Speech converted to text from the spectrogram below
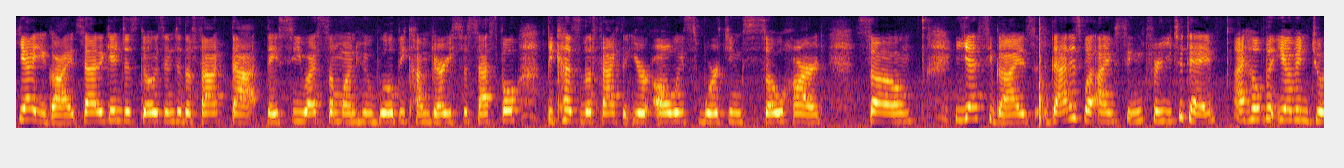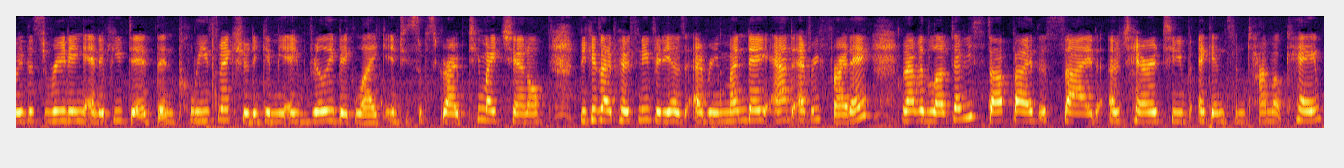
yeah, you guys, that again just goes into the fact that they see you as someone who will become very successful because of the fact that you're always working so hard. So, yes, you guys, that is what I'm seeing for you today. I hope that you have enjoyed this reading, and if you did, then please make sure to give me a really big like and to subscribe to my channel because I post new videos every Monday and every Friday, and I would love to have you stop by this side of TarotTube again sometime, okay?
